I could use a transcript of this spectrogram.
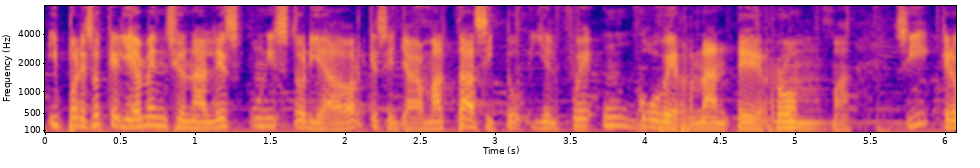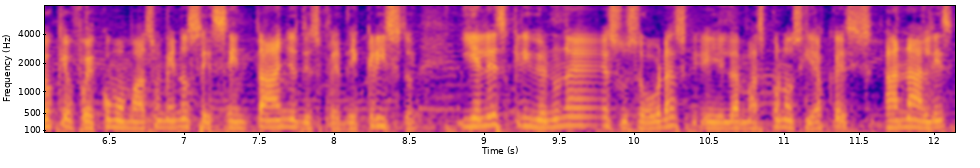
Y por eso quería mencionarles un historiador que se llama Tácito y él fue un gobernante de Roma. Sí, creo que fue como más o menos 60 años después de Cristo. Y él escribió en una de sus obras, eh, la más conocida que es Anales,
